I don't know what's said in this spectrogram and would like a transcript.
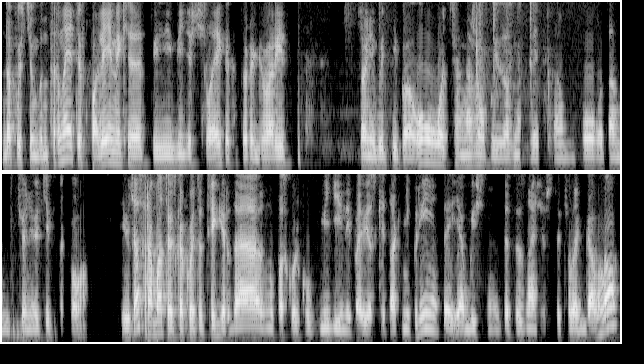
допустим, в интернете, в полемике, ты видишь человека, который говорит что-нибудь типа «О, черножопые зазнали», там, «О, там, что-нибудь типа такого. И у тебя срабатывает какой-то триггер, да, ну, поскольку в медийной повестке так не принято, и обычно это значит, что человек говно,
